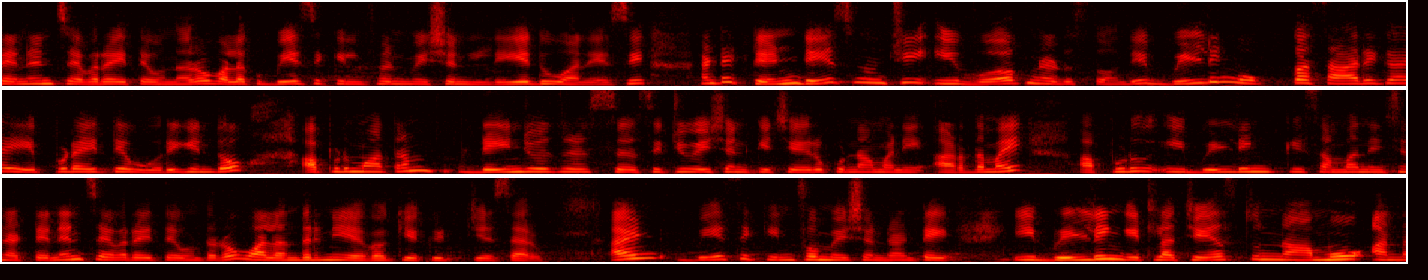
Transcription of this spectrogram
టెనెంట్స్ ఎవరైతే ఉన్నారో వాళ్ళకు బేసిక్ ఇన్ఫర్మేషన్ లేదు అనేసి అంటే టెన్ డేస్ నుంచి ఈ వర్క్ నడుస్తోంది. బిల్డింగ్ ఒక్కసారిగా ఎప్పుడైతే ఒరిగిందో అప్పుడు మాత్రం డేంజరస్ సిచ్యువేషన్కి చేరుకున్నామని అర్థమై అప్పుడు ఈ బిల్డింగ్కి సంబంధించిన టెనెంట్స్ ఎవరైతే ఉంటారో వాళ్ళందరినీ ఎవాక్యుయేట్ చేశారు. అండ్ బేసిక్ ఇన్ఫర్మేషన్ అంటే ఈ బిల్డింగ్ ఇట్లా చేస్తున్నాము అన్న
